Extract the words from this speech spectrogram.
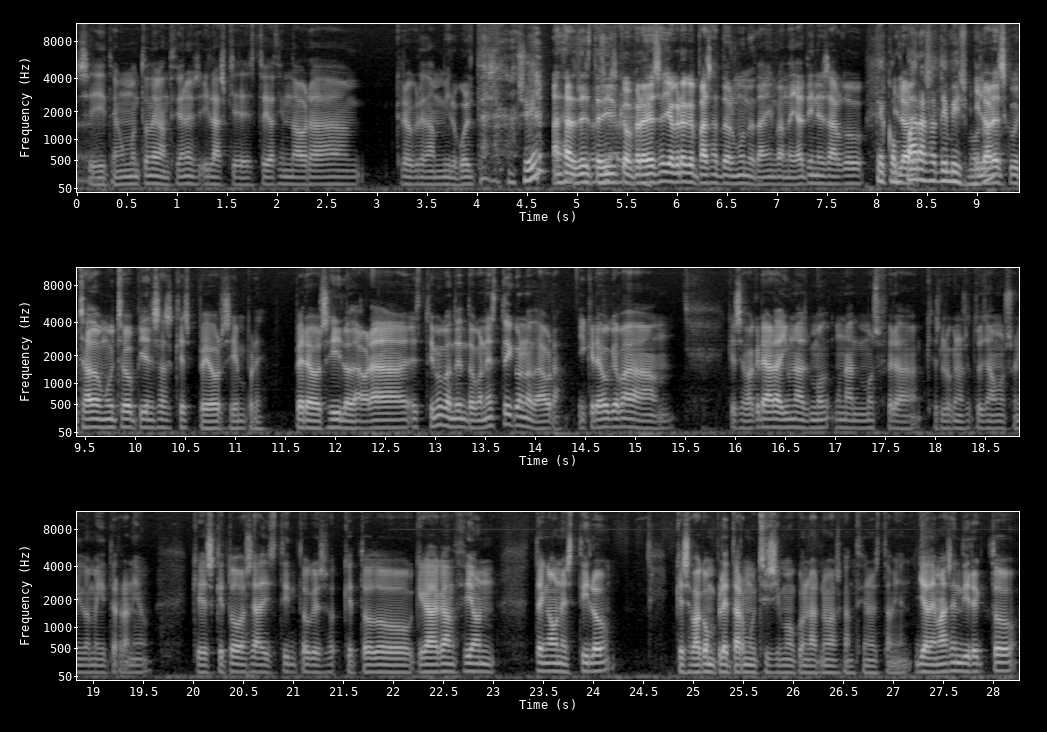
Sí, tengo un montón de canciones y las que estoy haciendo ahora creo que le dan mil vueltas ¿Sí? a las de este disco, pero eso yo creo que pasa a todo el mundo también, cuando ya tienes algo... Te lo- comparas a ti mismo. Y ¿no? lo has escuchado mucho, piensas que es peor siempre. Pero sí, lo de ahora, estoy muy contento con esto y con lo de ahora. Y creo que va que se va a crear ahí una, una atmósfera, que es lo que nosotros llamamos sonido mediterráneo, que es que todo sea distinto, que, so- que todo, que cada canción tenga un estilo que se va a completar muchísimo con las nuevas canciones también. Y además en directo,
